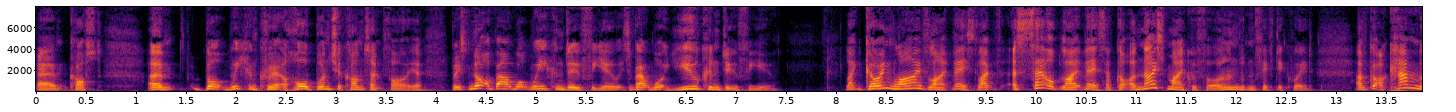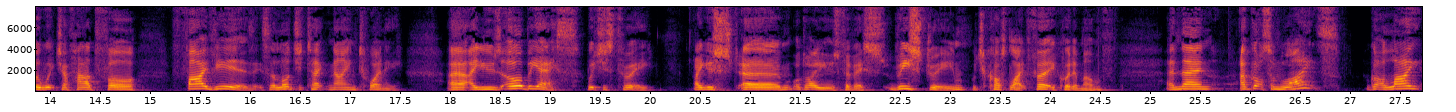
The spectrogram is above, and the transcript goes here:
um, cost. Um, but we can create a whole bunch of content for you. But it's not about what we can do for you; it's about what you can do for you. Like going live like this, like a setup like this. I've got a nice microphone, 150 quid. I've got a camera which I've had for five years. It's a Logitech 920. Uh, I use OBS, which is free. I use um, what do I use for this? Restream, which costs like thirty quid a month, and then I've got some lights. I've got a light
